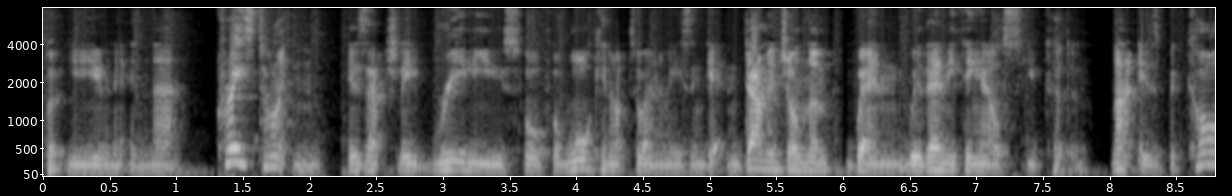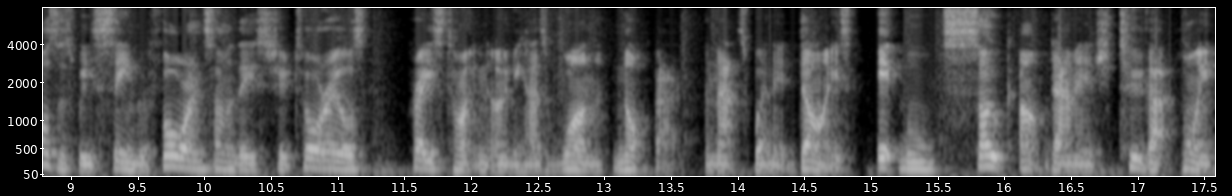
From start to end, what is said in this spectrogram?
put your unit in there. Crazed Titan is actually really useful for walking up to enemies and getting damage on them when with anything else you couldn't. That is because, as we've seen before in some of these tutorials, Crazed Titan only has one knockback, and that's when it dies. It will soak up damage to that point,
